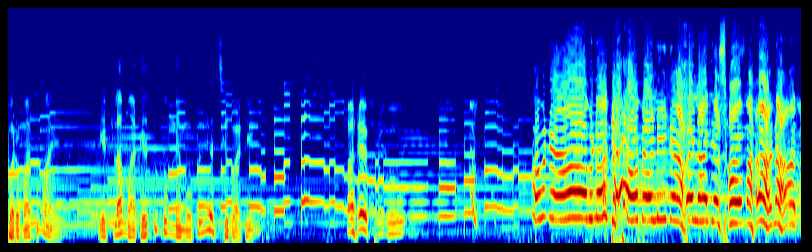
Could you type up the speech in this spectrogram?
પરમાત્માએ એટલા માટે તો તમને મોકલ્યો છે પાટી. અરે પ્રભુ, અમને આમનો ધરા મેલીને હેલા જશો મારા નાથ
